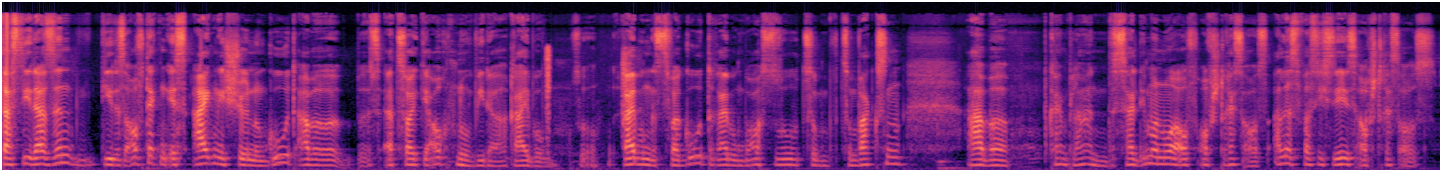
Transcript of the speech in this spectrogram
Dass die da sind, die das aufdecken, ist eigentlich schön und gut, aber es erzeugt ja auch nur wieder Reibung. So. Reibung ist zwar gut, Reibung brauchst du zum, zum Wachsen, aber kein Plan. Das ist halt immer nur auf, auf Stress aus. Alles, was ich sehe, ist auf Stress aus.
